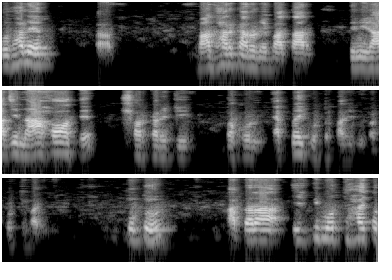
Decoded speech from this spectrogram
প্রধানের বাধার কারণে বা তার তিনি রাজি না হওয়াতে সরকার এটি তখন অ্যাপ্লাই করতে পারেনি বা করতে পারেনি। কিন্তু আপনারা ইতিমধ্যে হয়তো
